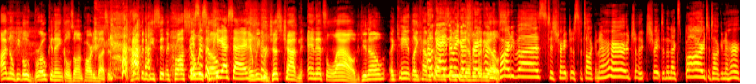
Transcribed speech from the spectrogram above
I've known people who've broken ankles on party buses. Happen to be sitting across This so and is a so. PSA. And we were just chatting, and it's loud. You know, I can't like have a conversation. Okay, and then we go straight from else. the party bus to straight just to talking to her, tr- straight to the next bar to talking to her.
